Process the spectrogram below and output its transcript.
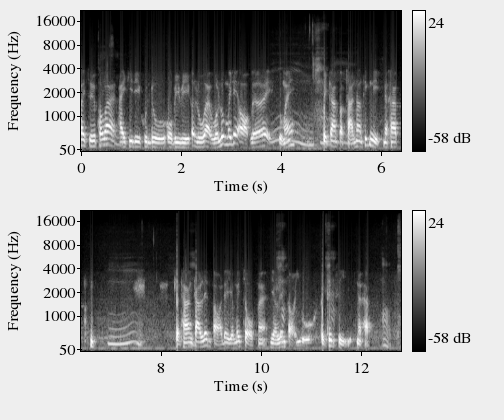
ค่อยซื้อเพราะว่า ITD คุณดู OBV ก็รู้ว่าวอลุ่มไม่ได้ออกเลยถูกไหมอืค่ะเป็นการปรับฐานทางเทคนิคนะครับ อืม แต่ทางการเล่นต่อเนี่ยยังไม่จบนะยังเล่นต่ออยู่เป็นขึ้นสี่นะครับ โอเค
